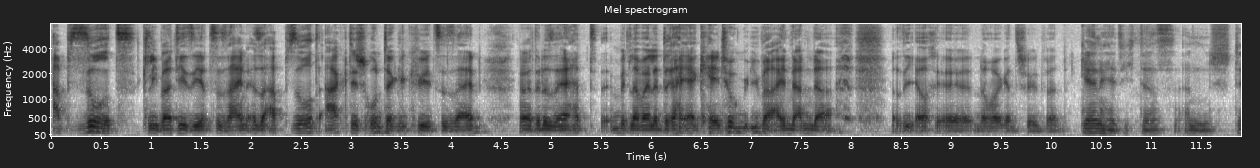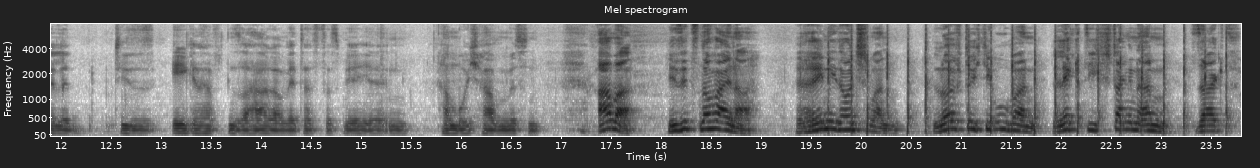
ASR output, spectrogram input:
absurd klimatisiert zu sein, also absurd arktisch runtergekühlt zu sein. Er hat mittlerweile drei Erkältungen übereinander, was ich auch äh, nochmal ganz schön fand. Gerne hätte ich das anstelle dieses ekelhaften Sahara-Wetters, das wir hier in Hamburg haben müssen. Aber hier sitzt noch einer. René Deutschmann läuft durch die U-Bahn, leckt die Stangen an, sagt,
